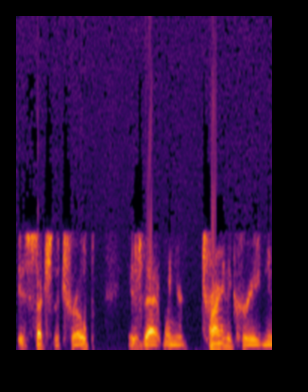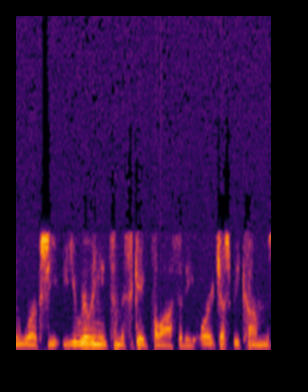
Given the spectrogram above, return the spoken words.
is such the trope is that when you're trying to create new works you, you really need some escape velocity or it just becomes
